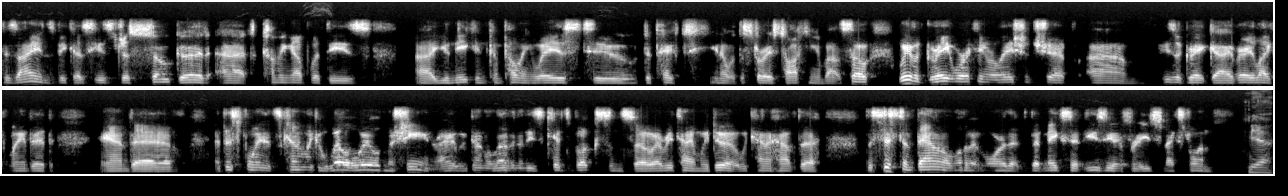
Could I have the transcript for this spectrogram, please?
designs because he's just so good at coming up with these uh, unique and compelling ways to depict, you know, what the story is talking about. So we have a great working relationship. Um, he's a great guy, very like-minded, and uh, at this point, it's kind of like a well-oiled machine, right? We've done 11 of these kids' books, and so every time we do it, we kind of have the the system down a little bit more that that makes it easier for each next one. Yeah.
